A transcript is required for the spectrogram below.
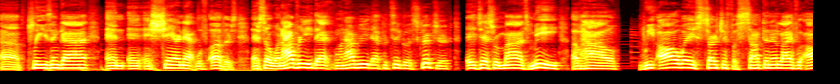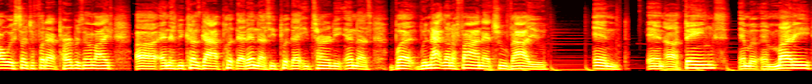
uh, pleasing God and, and and sharing that with others. And so when I read that when I read that particular scripture, it just reminds me of how we always searching for something in life. We're always searching for that purpose in life. Uh, and it's because God put that in us. He put that eternity in us. But we're not gonna find that true value in in uh, things and, and money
